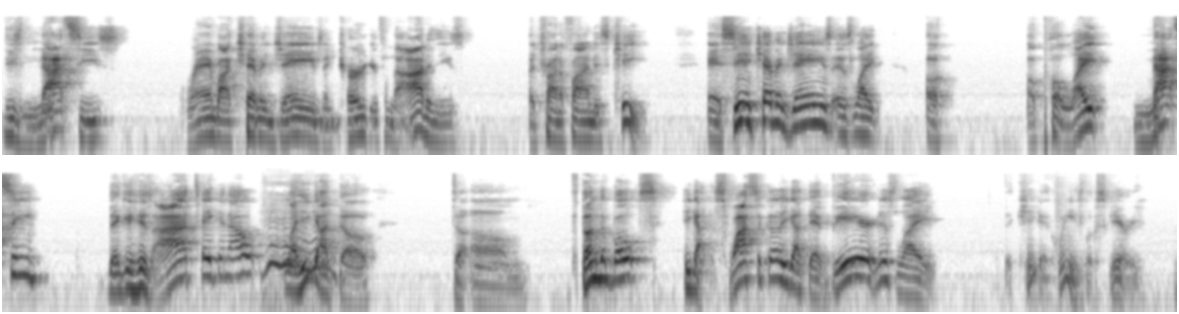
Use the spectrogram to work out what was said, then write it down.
these Nazis ran by Kevin James and Kurrgan from the oddities are trying to find his key. And seeing Kevin James as like a a polite Nazi that get his eye taken out, like he got the the um Thunderbolts. He got the swastika. He got that beard. It's like the King of Queens looks scary.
